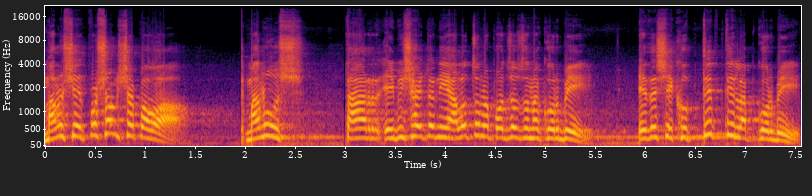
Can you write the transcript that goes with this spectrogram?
মানুষের প্রশংসা পাওয়া। মানুষ তার এই বিষয়টা নিয়ে আলোচনা পর্যালোচনা করবে। এতে সে খুব তৃপ্তি লাভ করবে।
